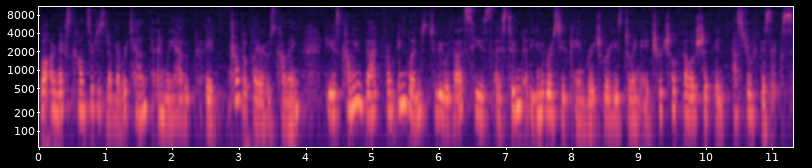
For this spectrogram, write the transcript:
Well, our next concert is November 10th, and we have a, a trumpet player who's coming. He is coming back from England to be with us. He's a student at the University of Cambridge, where he's doing a Churchill Fellowship in Astrophysics.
